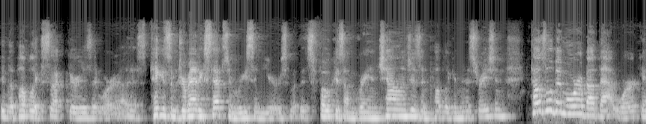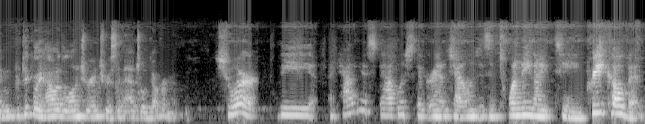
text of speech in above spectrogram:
in the public sector, as it were, has taken some dramatic steps in recent years with its focus on grand challenges in public administration. Tell us a little bit more about that work and particularly how it launched your interest in agile government. Sure the Academy established the Grand Challenges in 2019, pre COVID.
